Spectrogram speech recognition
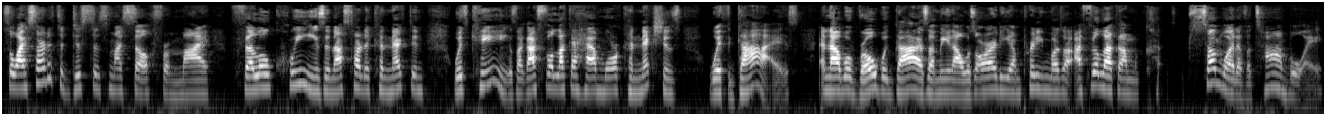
So I started to distance myself from my fellow queens and I started connecting with kings. Like I felt like I had more connections with guys and I would roll with guys. I mean, I was already, I'm pretty much, I feel like I'm somewhat of a tomboy.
